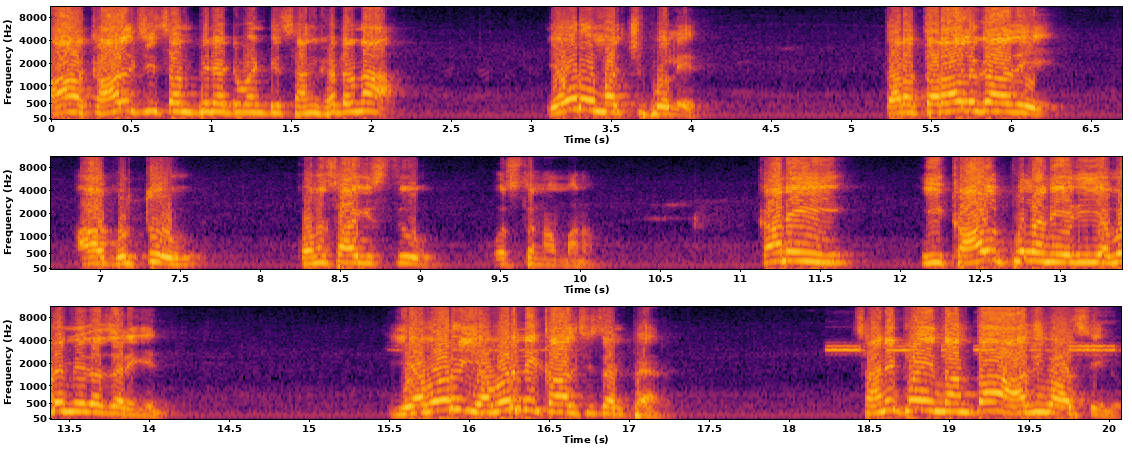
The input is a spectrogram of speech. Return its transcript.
ఆ కాల్చి చంపినటువంటి సంఘటన ఎవరూ మర్చిపోలేదు. తరతరాలుగా అది ఆ గుర్తు కొనసాగిస్తూ వస్తున్నాం మనం. కానీ ఈ కాల్పులు అనేది ఎవరి మీద జరిగింది? ఎవరు ఎవరిని కాల్చి చంపారు? చనిపోయిందంతా ఆదివాసీలు.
